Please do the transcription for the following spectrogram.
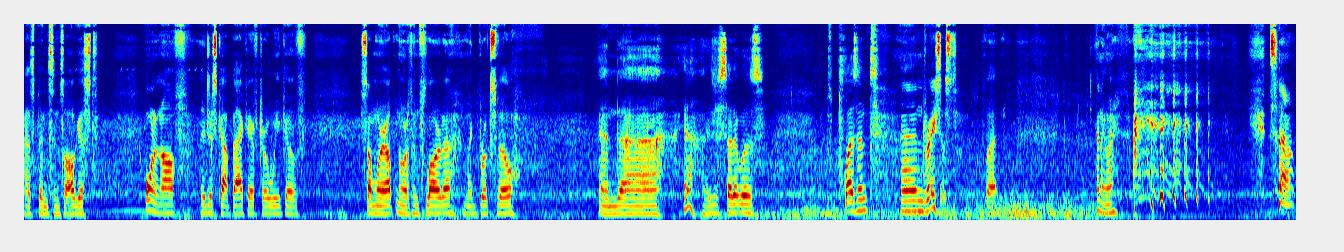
that's been since August, on and off. They just got back after a week of somewhere up north in Florida, like Brooksville, and uh, yeah, they just said it was pleasant and racist. But anyway, so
